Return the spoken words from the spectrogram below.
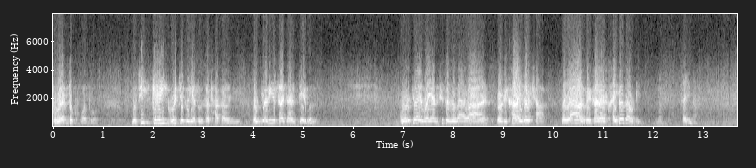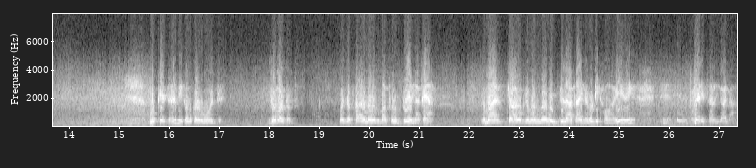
તમારા દુઃખ પાતો પછી કેળી ઘુરચે પૈયા તો કથા કરવાની અગિયારી કથા ચાલતે કોરચો એ ભાઈ આમ સીધો જવા વા રોટી ખાઈ દો છા તો યાર ભાઈ ખારા ખાઈ દો રોટી સહી ના મૂંखे धर्मी कमु करिणो हो हिते ज़बरदस्त मतिलबु फलाणे माण्हू खे माँ थोरो प्रेरणा कयां त माँ चवां थो की माण्हू दिला तव्हांखे रोटी खावां इहे चहिरे साल जी ॻाल्हि आहे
